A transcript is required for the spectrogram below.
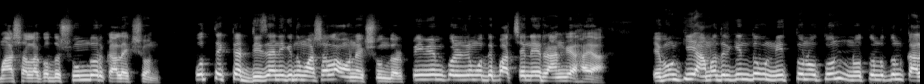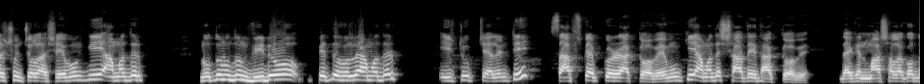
মাশাল্লাহ কত সুন্দর কালেকশন প্রত্যেকটা ডিজাইনে কিন্তু মাশাল্লাহ অনেক সুন্দর। প্রিমিয়াম কোয়ালিটির মধ্যে পাচ্ছেন এই রাঙ্গে হায়া এবং কি আমাদের কিন্তু নিত্য নতুন নতুন নতুন কালেকশন চলে আসে এবং কি আমাদের নতুন নতুন ভিডিও পেতে হলে আমাদের ইউটিউব চ্যানেলটি সাবস্ক্রাইব করে রাখতে হবে এবং কি আমাদের সাথেই থাকতে হবে। দেখেন মাশাল্লাহ কত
